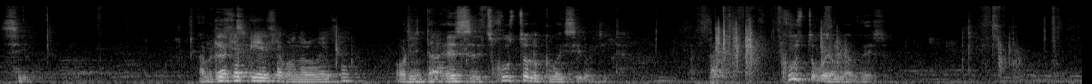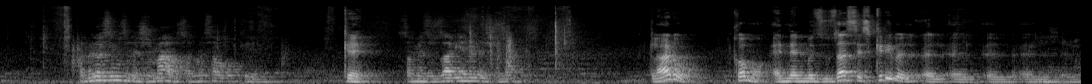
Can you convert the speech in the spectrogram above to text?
sí. ¿Qué ¿Habrá- se piensa cuando lo besa? Ahorita, es, es justo lo que voy a decir ahorita. Justo voy a hablar de eso. También lo hacemos en el Shema, o sea, no es algo que. ¿Qué? O sea, mezuzá viene en el Shema. Claro. ¿Cómo? En el mezuzá se escribe el... el, el, el- el-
